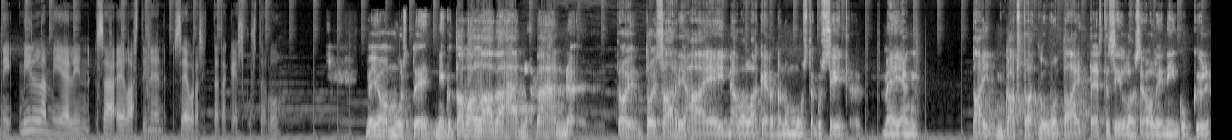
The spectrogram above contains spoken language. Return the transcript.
Niin millä mielin sä Elastinen seurasit tätä keskustelua? No joo, musta niin kuin tavallaan vähän, vähän toi, toi sarjahan ei tavallaan kertonut muusta kuin siitä meidän tai 2000-luvun taitteesta. Silloin se oli niin kuin kyllä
